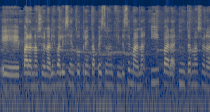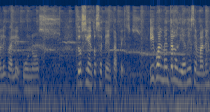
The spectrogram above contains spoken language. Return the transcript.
Eh, para nacionales vale 130 pesos en fin de semana y para internacionales vale unos 270 pesos. Igualmente los días de semana es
